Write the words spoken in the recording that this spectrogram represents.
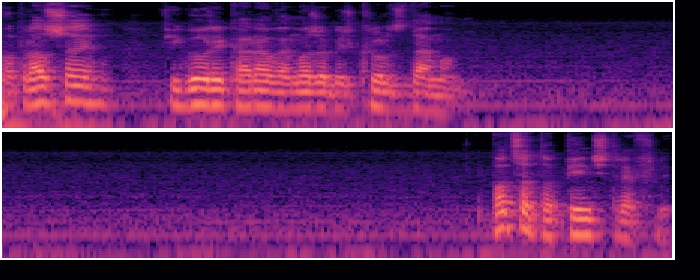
Poproszę figury karowe, może być król z damą. Po co to pięć trefli?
